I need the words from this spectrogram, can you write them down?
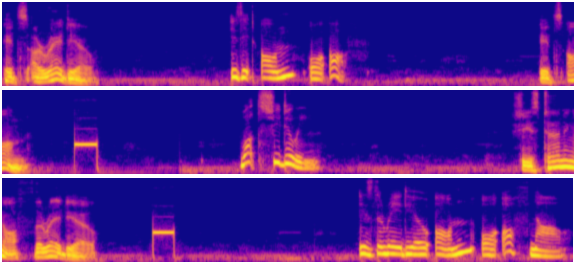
It's a radio. Is it on or off? It's on. What's she doing? She's turning off the radio. Is the radio on or off now?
